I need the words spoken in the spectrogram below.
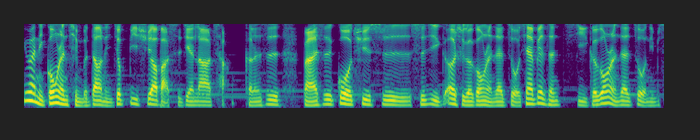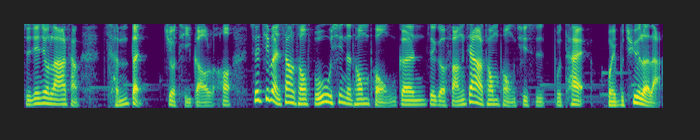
因为你工人请不到，你就必须要把时间拉长，可能是本来是过去是十几个、二十个工人在做，现在变成几个工人在做，你时间就拉长，成本。就提高了哈，所以基本上从服务性的通膨跟这个房价的通膨，其实不太回不去了啦。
